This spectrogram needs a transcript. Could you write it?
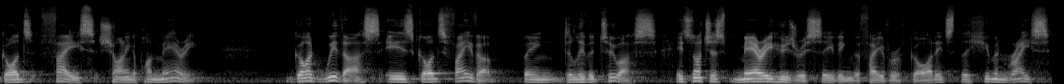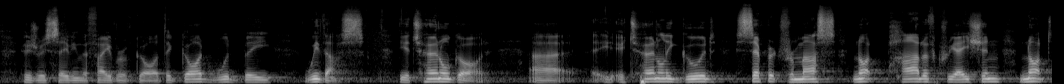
God's face shining upon Mary. God with us is God's favour being delivered to us. It's not just Mary who's receiving the favour of God, it's the human race who's receiving the favour of God, that God would be with us, the eternal God uh, eternally good, separate from us, not part of creation, not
